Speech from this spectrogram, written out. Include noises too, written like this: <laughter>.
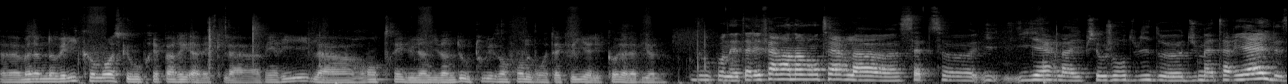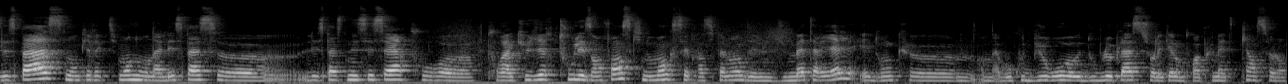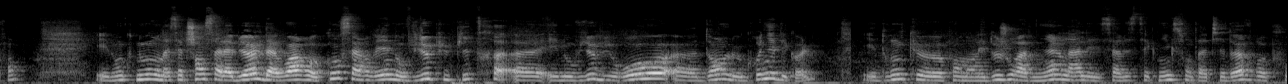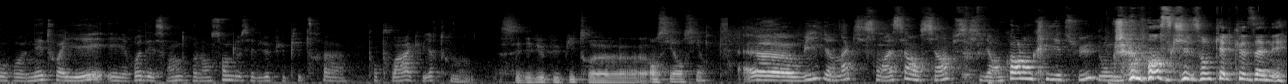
Euh, Madame Novelli, comment est-ce que vous préparez avec la mairie la rentrée du lundi 22 où tous les enfants devront être accueillis à l'école à la Viole? Donc on est allé faire un inventaire là, cette, euh, hier là, et puis aujourd'hui du matériel, des espaces. Donc effectivement nous on a l'espace euh, l'espace nécessaire pour, pour accueillir tous les enfants. Ce qui nous manque c'est principalement du matériel et donc on a beaucoup de bureaux double place sur lesquels on ne pourra plus mettre qu'un seul enfant. Et donc nous, on a cette chance à la Biole d'avoir euh, conservé nos vieux pupitres euh, et nos vieux bureaux euh, dans le grenier d'école. Et donc pendant les deux jours à venir, là, les services techniques sont à pied d'œuvre pour nettoyer et redescendre l'ensemble de ces vieux pupitres pour pouvoir accueillir tout le monde. C'est des vieux pupitres anciens, anciens? Oui, il y en a qui sont assez anciens puisqu'il y a encore l'encrier dessus, donc <laughs> je pense qu'ils ont quelques années.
